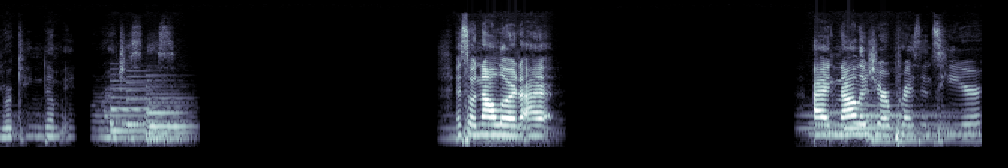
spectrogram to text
your kingdom and your righteousness. And so now, Lord, I I acknowledge your presence here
